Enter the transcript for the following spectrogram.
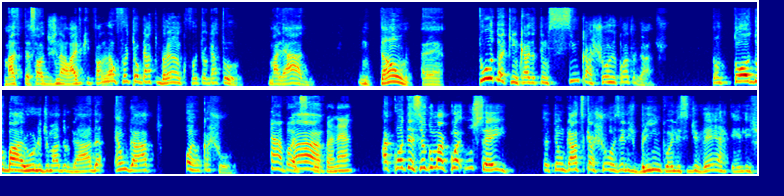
Mas o pessoal diz na live que fala: não, foi teu gato branco, foi teu gato malhado. Então, é, tudo aqui em casa eu tenho cinco cachorros e quatro gatos. Então, todo barulho de madrugada é um gato ou é um cachorro. Ah, boa ah, desculpa, né? Aconteceu alguma coisa, não sei eu tenho gatos e cachorros, eles brincam, eles se divertem, eles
